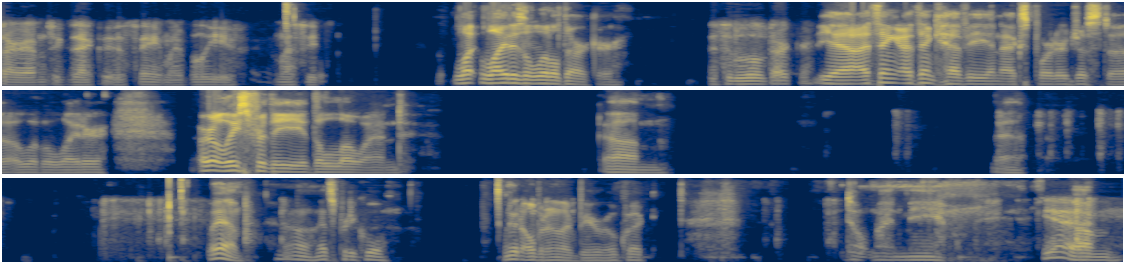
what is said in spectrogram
SRM is exactly the same, I believe, unless it. Light is a little darker. Is it a little darker? Yeah, I think I think heavy and export are just a, a little lighter, or at least for the the low end. Um, yeah. Well, yeah. Oh, that's pretty cool. I'm gonna open another beer real quick. Don't mind me. Yeah. Um,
